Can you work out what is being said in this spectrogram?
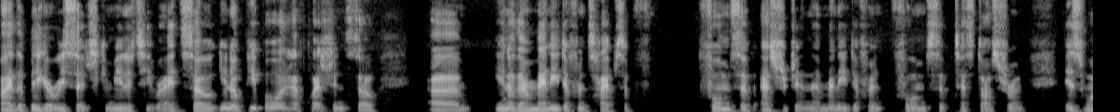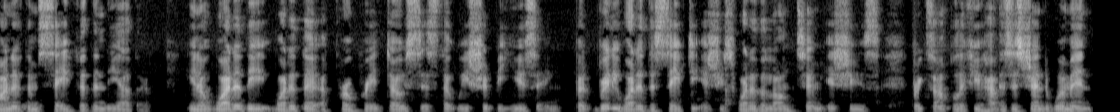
by the bigger research community, right? So you know, people will have questions. So um, you know, there are many different types of forms of estrogen. There are many different forms of testosterone. Is one of them safer than the other? you know what are the what are the appropriate doses that we should be using but really what are the safety issues what are the long-term issues for example if you have a cisgender woman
